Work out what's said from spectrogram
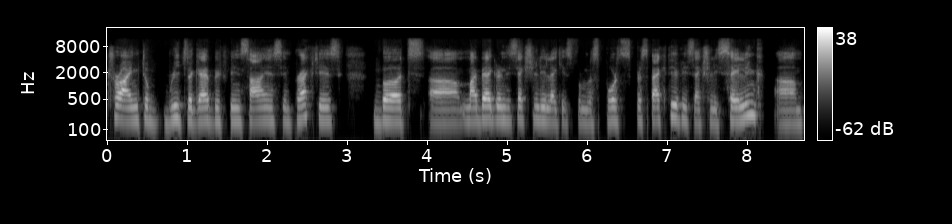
trying to bridge the gap between science and practice but uh, my background is actually like it's from the sports perspective it's actually sailing. Um,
